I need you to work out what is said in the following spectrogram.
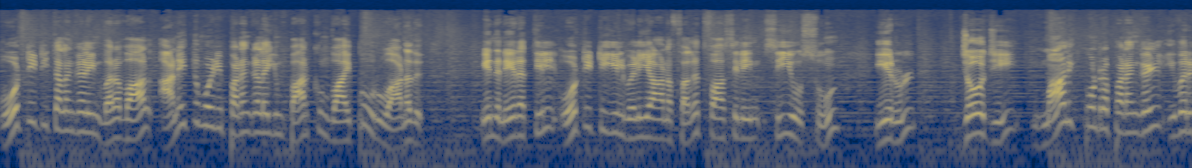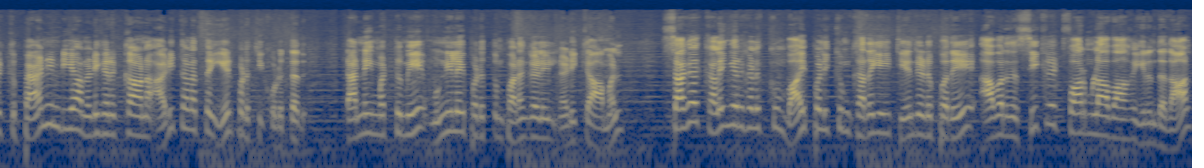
ஓடிடி தளங்களின் வரவால் அனைத்து மொழி படங்களையும் பார்க்கும் வாய்ப்பு உருவானது. இந்த நேரத்தில் ஓடிடியில் வெளியான ஃபகத் ஃபாசிலின் சியூ சூன் இருள் ஜோஜி மாலிக் போன்ற படங்கள் இவருக்கு பேன் இண்டியா நடிகருக்கான அடித்தளத்தை ஏற்படுத்தி கொடுத்தது. தன்னை மட்டுமே முன்னிலைப்படுத்தும் படங்களில் நடிக்காமல் சக கலைஞர்களுக்கும் வாய்ப்பளிக்கும் கதையை தேர்ந்தெடுப்பதே அவரது சீக்ரெட் ஃபார்முலாவாக இருந்ததால்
